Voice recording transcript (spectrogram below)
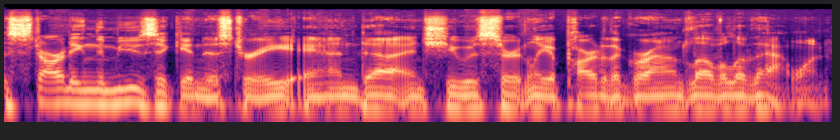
starting the music industry, and uh, and she was certainly a part of the ground level of that one.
